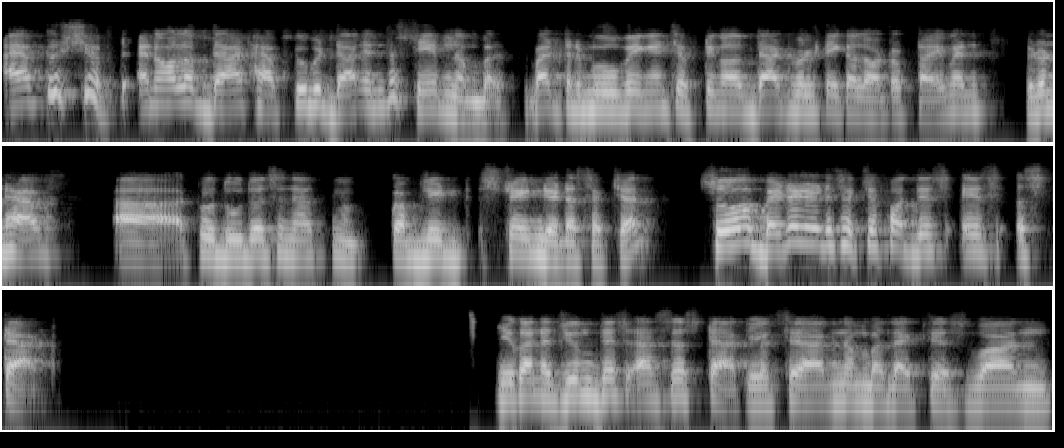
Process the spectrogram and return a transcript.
I have to shift and all of that have to be done in the same number. But removing and shifting all of that will take a lot of time and we don't have uh, to do this in a complete string data structure. So a better data structure for this is a stack. You can assume this as a stack. Let's say I have numbers like this, one,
